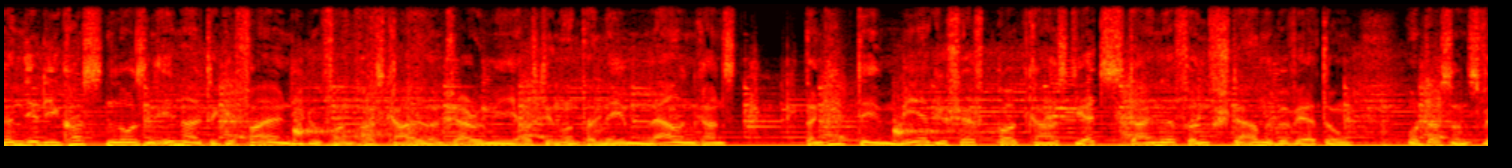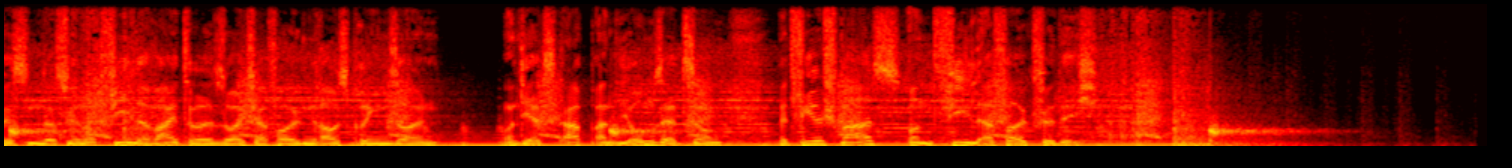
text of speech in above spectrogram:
Wenn dir die kostenlosen Inhalte gefallen, die du von Pascal und Jeremy aus den Unternehmen lernen kannst, dann gib dem Mehrgeschäft Podcast jetzt deine 5-Sterne-Bewertung und lass uns wissen, dass wir noch viele weitere solcher Folgen rausbringen sollen. Und jetzt ab an die Umsetzung. Mit viel Spaß und viel Erfolg für dich.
